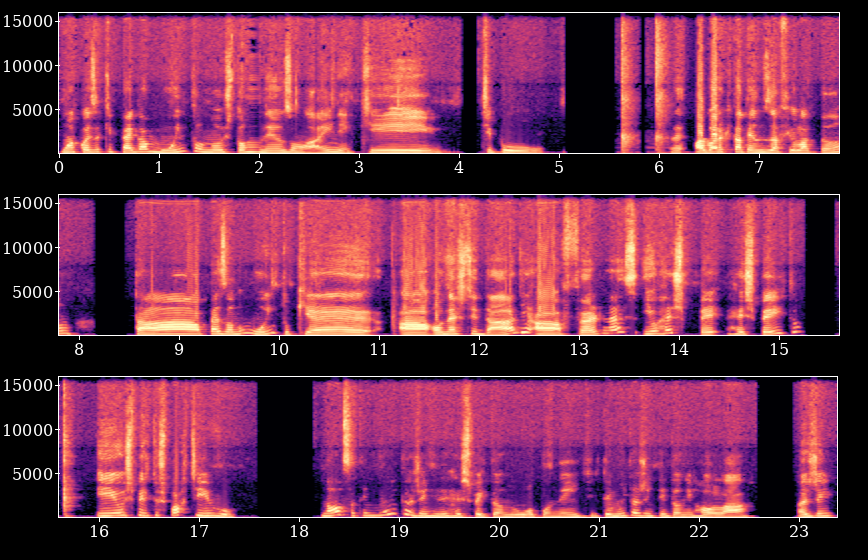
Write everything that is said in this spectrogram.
uma coisa que pega muito nos torneios online, que, tipo, é, agora que está tendo desafio Latam, tá pesando muito, que é a honestidade, a fairness e o respe respeito e o espírito esportivo. Nossa, tem muita gente respeitando o oponente, tem muita gente tentando enrolar. A gente,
